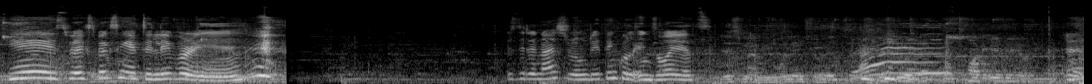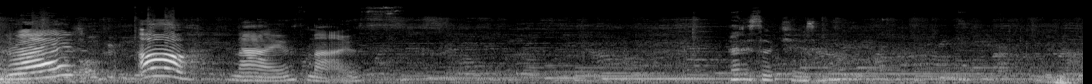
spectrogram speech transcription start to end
Yes, we're expecting a delivery. Is it a nice room? Do you think we'll enjoy it? Yes, ma'am, we will enjoy it. Ah. Right? Oh, nice, nice. That is so cute. Huh?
